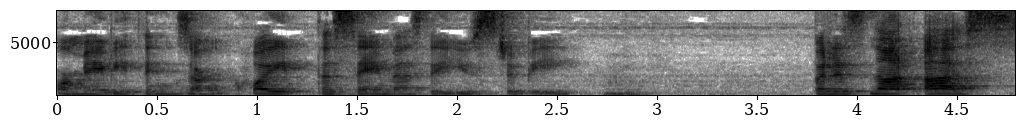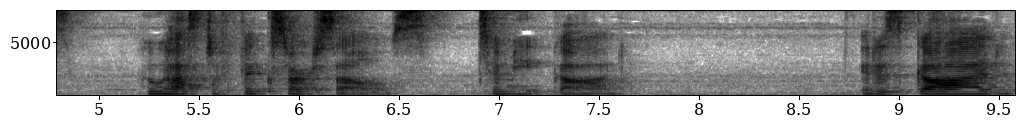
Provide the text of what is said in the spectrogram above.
Or maybe things aren't quite the same as they used to be. Mm. But it's not us who has to fix ourselves to meet God. It is God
